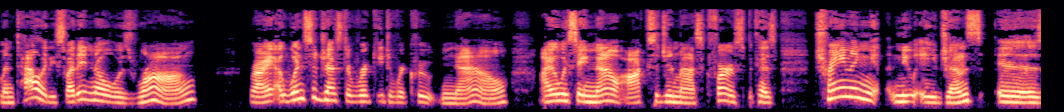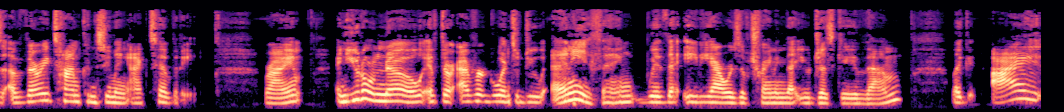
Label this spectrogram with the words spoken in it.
mentality, so I didn't know it was wrong, right? I wouldn't suggest a rookie to recruit now. I always say now, oxygen mask first, because training new agents is a very time consuming activity, right? And you don't know if they're ever going to do anything with the 80 hours of training that you just gave them. Like I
